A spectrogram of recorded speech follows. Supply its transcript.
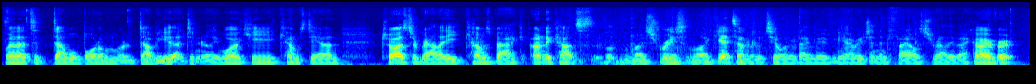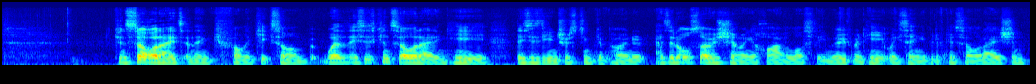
whether it's a double bottom or a W, that didn't really work here, comes down, tries to rally, comes back, undercuts the most recent low, gets under the 200 day moving average, and then fails to rally back over it. Consolidates and then finally kicks on. But whether this is consolidating here, this is the interesting component, as it also is showing a high velocity movement here. We're seeing a bit of consolidation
